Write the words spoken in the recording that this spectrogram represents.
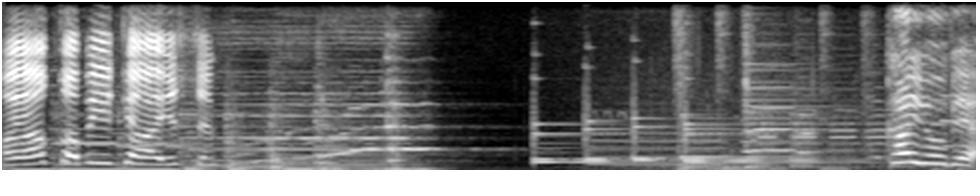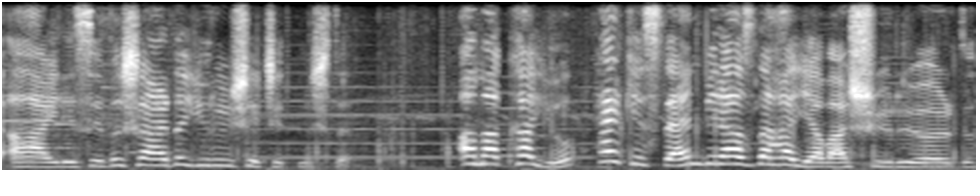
Ayakkabı hikayesi. Kayu ve ailesi dışarıda yürüyüşe çıkmıştı. Ama Kayu herkesten biraz daha yavaş yürüyordu.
